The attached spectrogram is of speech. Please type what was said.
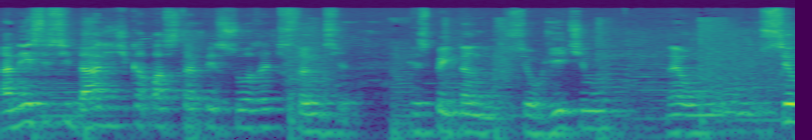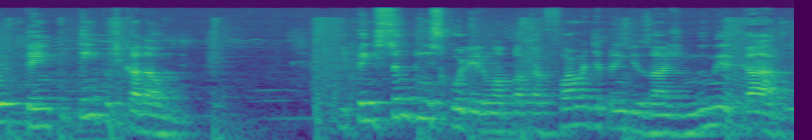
a necessidade de capacitar pessoas à distância, respeitando o seu ritmo, né, o, o seu tempo, o tempo de cada um. E pensando em escolher uma plataforma de aprendizagem no mercado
